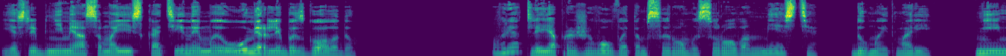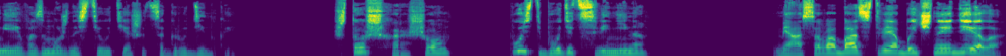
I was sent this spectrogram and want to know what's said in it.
Если б не мясо моей скотины, мы умерли бы с голоду». «Вряд ли я проживу в этом сыром и суровом месте», — думает Мари, не имея возможности утешиться грудинкой. «Что ж, хорошо. Пусть будет свинина». «Мясо в аббатстве — обычное дело»,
